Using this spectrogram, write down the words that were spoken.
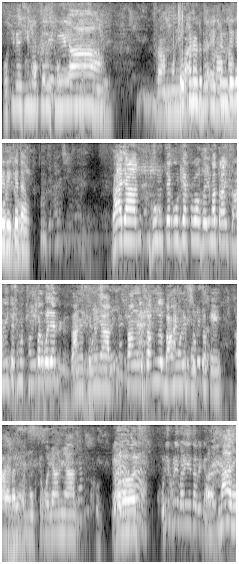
প্রতিবেশী মুখে শুনিয়া ব্রাহ্মণী ওখানে ওটা বাড়ির দিকে এখান থেকে রেখে দাও। রাজা ঘুম থেকে উঠিয়া প্রভাত মাত্র রানীকে সময় সংবাদ বললেন। রানী শুনিয়া সঙ্গে সঙ্গে ব্রাহ্মণী পুত্রকে কারাগারিতে মুক্ত করিয়া আনিয়া। বয়স না রে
